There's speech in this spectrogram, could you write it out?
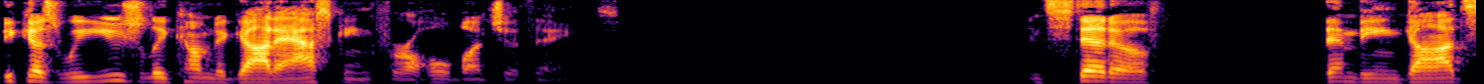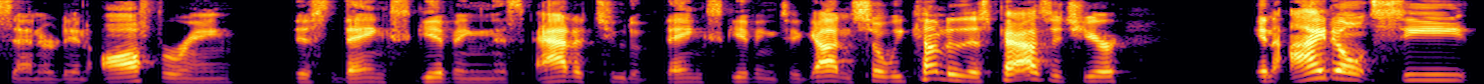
Because we usually come to God asking for a whole bunch of things instead of them being God centered and offering this thanksgiving, this attitude of thanksgiving to God. And so we come to this passage here, and I don't see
